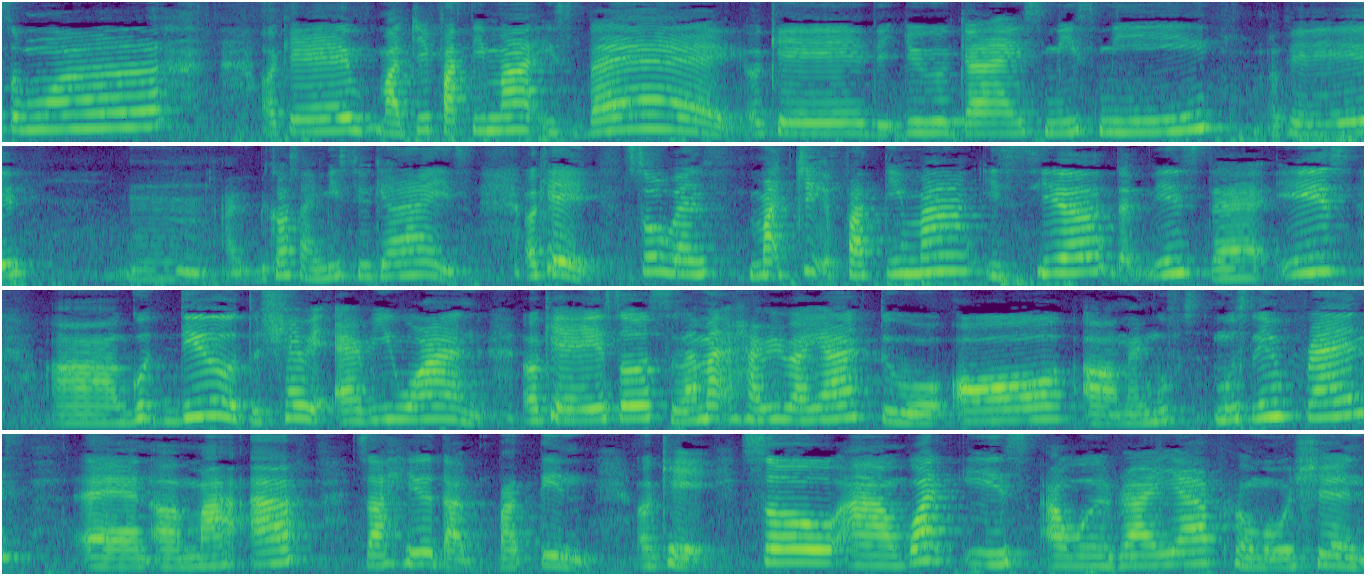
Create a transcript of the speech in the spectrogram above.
semua. Okay, Makcik Fatima is back. Okay, did you guys miss me? Okay. Mm, because I miss you guys. Okay, so when Makcik Fatima is here, that means there is a uh, good deal to share with everyone. Okay, so Selamat Hari Raya to all uh, my Muslim friends and uh, Maaf Zahir dan Batin. Okay, so uh, what is our Raya promotion?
